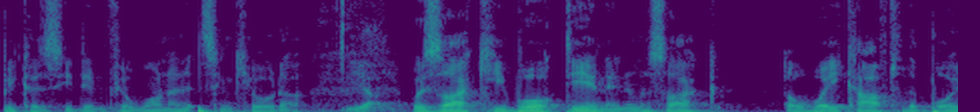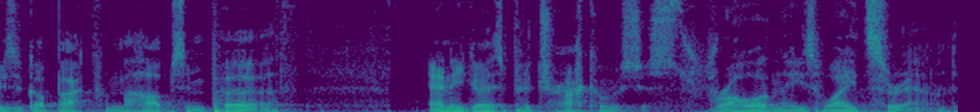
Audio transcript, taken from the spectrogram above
because he didn't feel wanted at St Kilda, Yeah, was like he walked in, and it was like a week after the boys had got back from the hubs in Perth. And he goes, Petracca was just throwing these weights around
